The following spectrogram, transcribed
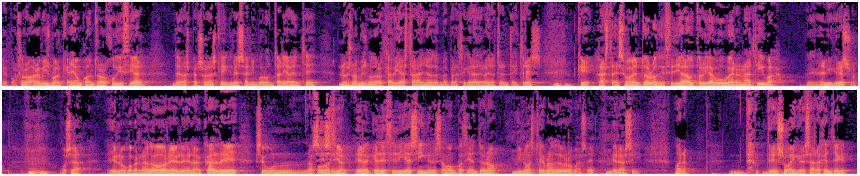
Eh, Por ejemplo, ahora mismo el que haya un control judicial de las personas que ingresan involuntariamente no es lo mismo de lo que había hasta el año, de- me parece que era del año 33, que hasta ese momento lo decidía la autoridad gubernativa, el el ingreso. O sea, El gobernador, el, el alcalde, según la Sí, población, era el que decidía si ingresaba un paciente o no. Y no estoy hablando de bromas, ¿eh? Era así. Bueno, de de eso a ingresar a gente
